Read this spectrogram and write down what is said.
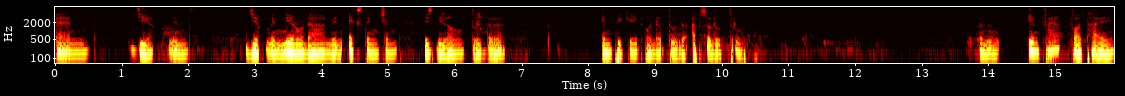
and diệt means diệt means nirodha means extinction is belong to the implicate order to the absolute truth. And in fact, for Thầy,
